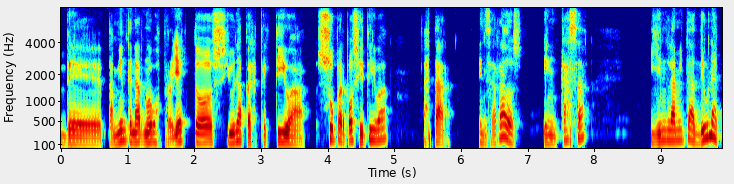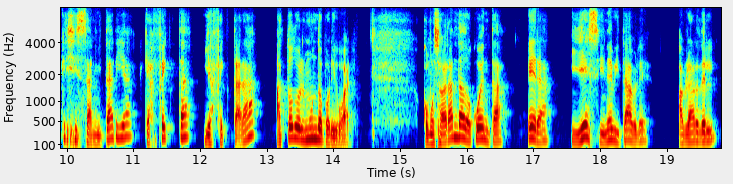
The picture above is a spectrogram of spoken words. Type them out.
de también tener nuevos proyectos y una perspectiva súper positiva, a estar encerrados en casa y en la mitad de una crisis sanitaria que afecta y afectará a todo el mundo por igual. Como se habrán dado cuenta, era y es inevitable hablar del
